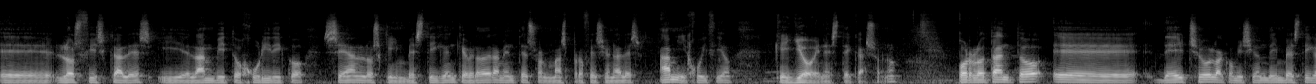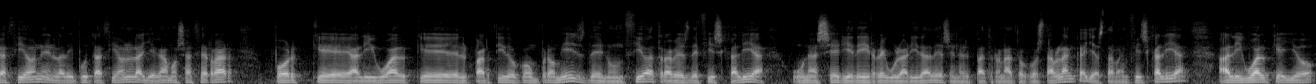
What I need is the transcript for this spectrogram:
eh, los fiscales y el ámbito jurídico sean los que investiguen, que verdaderamente son más profesionales, a mi juicio, que yo en este caso. ¿no? Por lo tanto, eh, de hecho, la comisión de investigación en la Diputación la llegamos a cerrar porque, al igual que el Partido Compromís denunció a través de Fiscalía una serie de irregularidades en el patronato Costa Blanca, ya estaba en Fiscalía, al igual que yo,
